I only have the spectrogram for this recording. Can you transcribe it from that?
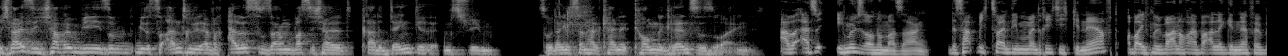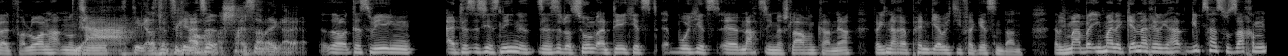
ich weiß nicht, ich habe irgendwie so, mir das so antrainiert, einfach alles zusammen, was ich halt gerade denke im Stream. So, da gibt es dann halt keine, kaum eine Grenze so eigentlich. Aber also, ich möchte es auch nochmal sagen. Das hat mich zwar in dem Moment richtig genervt, aber ich, wir waren auch einfach alle genervt, weil wir halt verloren hatten und ja, so. Ja, Digga, das letzte Game also, war scheiße, aber egal. So, deswegen, äh, das ist jetzt nicht eine, eine, Situation, an der ich jetzt, wo ich jetzt äh, nachts nicht mehr schlafen kann, ja. Wenn ich nachher pennen gehe, habe ich die vergessen dann. Aber ich meine, aber ich meine generell gibt es halt so Sachen,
